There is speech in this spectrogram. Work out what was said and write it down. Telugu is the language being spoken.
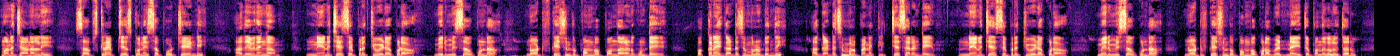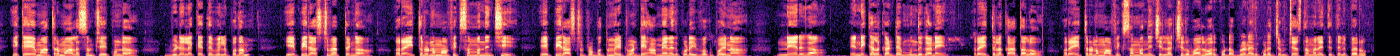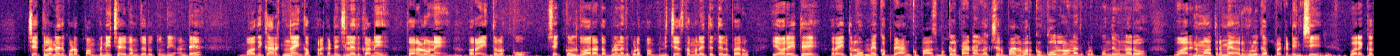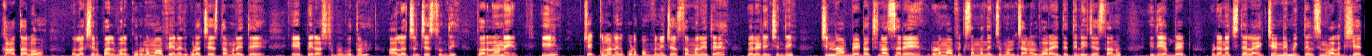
మన ఛానల్ని సబ్స్క్రైబ్ చేసుకొని సపోర్ట్ చేయండి. అదేవిధంగా నేను చేసే ప్రతి వీడియో కూడా మీరు మిస్ అవ్వకుండా నోటిఫికేషన్ రూపంలో పొందాలనుకుంటే పక్కనే గంట సింబల్ ఉంటుంది. ఆ గంట సింబల్ పైన క్లిక్ చేశారంటే నేను చేసే ప్రతి వీడియో కూడా మీరు మిస్ అవ్వకుండా నోటిఫికేషన్ రూపంలో కూడా వెంటనే అయితే పొందగలుగుతారు. ఇక ఏమాత్రం ఆలస్యం చేయకుండా వీడియోలకైతే వెళ్ళిపోదాం. ఏపీ రాష్ట్ర వ్యాప్తంగా రైతు రుణమాఫీకి సంబంధించి ఏపీ రాష్ట్ర ప్రభుత్వం ఎటువంటి హామీ అనేది కూడా ఇవ్వకపోయినా నేరుగా ఎన్నికల కంటే ముందుగానే రైతుల ఖాతాలో రైతు రుణమాఫీకి సంబంధించి లక్ష రూపాయల వరకు డబ్బులు అనేది కూడా జమ చేస్తామని అయితే తెలిపారు. చెక్కులు అనేది కూడా పంపిణీ చేయడం జరుగుతుంది. అంటే అధికారికంగా ఇంకా ప్రకటించలేదు కానీ త్వరలోనే రైతులకు చెక్కుల ద్వారా డబ్బులు అనేది కూడా పంపిణీ చేస్తామని అయితే తెలిపారు. ఎవరైతే రైతులు మీ యొక్క బ్యాంకు పాస్బుక్ల పైన లక్ష రూపాయల వరకు గోల్డ్ లోన్ అనేది కూడా పొంది ఉన్నారో వారిని మాత్రమే అర్హులుగా ప్రకటించి వారి యొక్క ఖాతాలో లక్ష రూపాయల వరకు రుణమాఫీ అనేది కూడా చేస్తామని అయితే ఏపీ రాష్ట్ర ప్రభుత్వం ఆలోచన చేస్తుంది. త్వరలోనే ఈ చెక్కులు అనేది కూడా పంపిణీ చేస్తామని అయితే వెల్లడించింది. చిన్న అప్డేట్ వచ్చినా సరే రుణమాఫీకి సంబంధించి మన ఛానల్ ద్వారా అయితే తెలియజేస్తాను. ఇది అప్డేట్. వీడియో నచ్చితే లైక్ చేయండి. మీకు తెలిసిన వాళ్ళకి షేర్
